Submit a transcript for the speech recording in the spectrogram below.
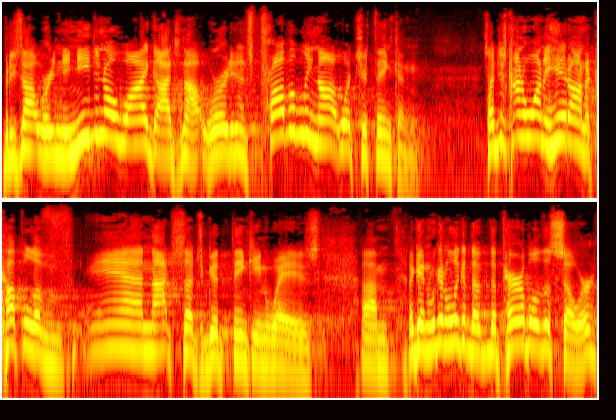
But he's not worried. And you need to know why God's not worried. And it's probably not what you're thinking. So I just kind of want to hit on a couple of, eh, not such good thinking ways. Um, again, we're going to look at the, the parable of the sower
